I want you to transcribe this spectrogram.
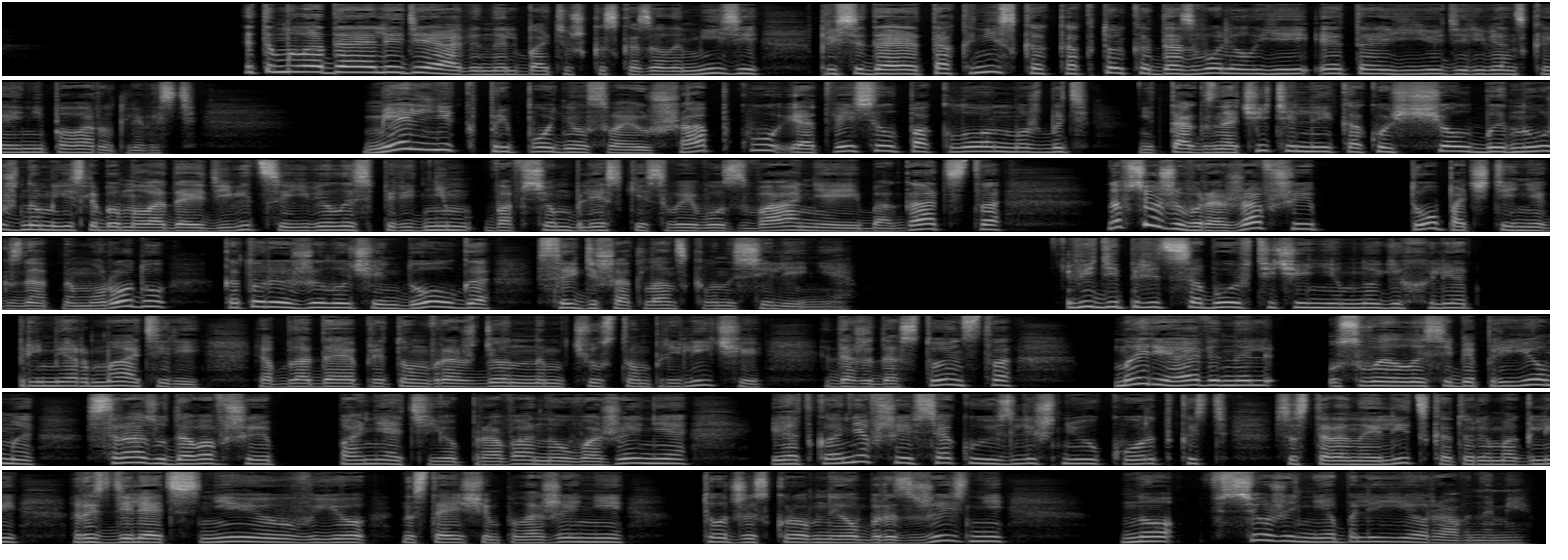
«Это молодая леди Авенель, батюшка», — сказала Мизи, приседая так низко, как только дозволил ей это ее деревенская неповоротливость. Мельник приподнял свою шапку и отвесил поклон, может быть, не так значительный, какой счел бы нужным, если бы молодая девица явилась перед ним во всем блеске своего звания и богатства, но все же выражавший то почтение к знатному роду, которое жило очень долго среди шотландского населения. Видя перед собой в течение многих лет пример матери, и обладая притом врожденным чувством приличия и даже достоинства, Мэри Авенель усвоила себе приемы, сразу дававшие понять ее права на уважение и отклонявшие всякую излишнюю короткость со стороны лиц, которые могли разделять с нею в ее настоящем положении тот же скромный образ жизни, но все же не были ее равными.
